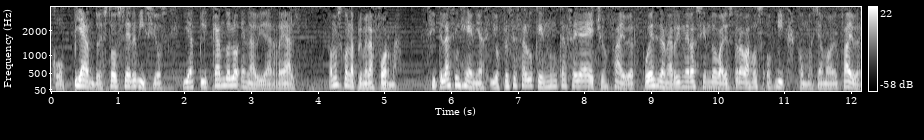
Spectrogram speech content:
copiando estos servicios y aplicándolo en la vida real. Vamos con la primera forma. Si te las ingenias y ofreces algo que nunca se haya hecho en Fiverr, puedes ganar dinero haciendo varios trabajos o gigs, como es llamado en Fiverr.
